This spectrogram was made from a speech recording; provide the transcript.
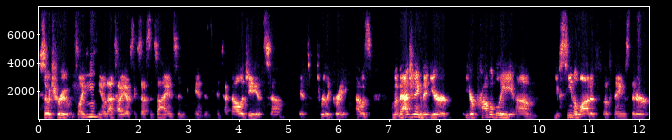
so true. It's like mm-hmm. you know that's how you have success in science and and in, in technology. It's um, it's it's really great. I was I'm imagining that you're you're probably um, you've seen a lot of of things that are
